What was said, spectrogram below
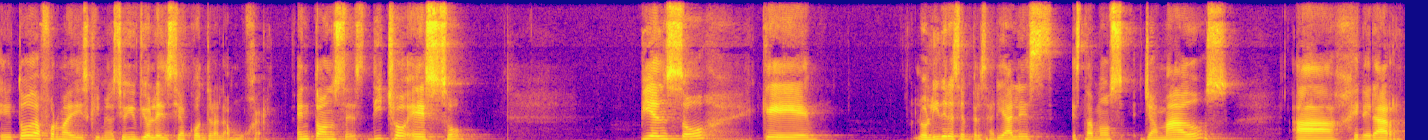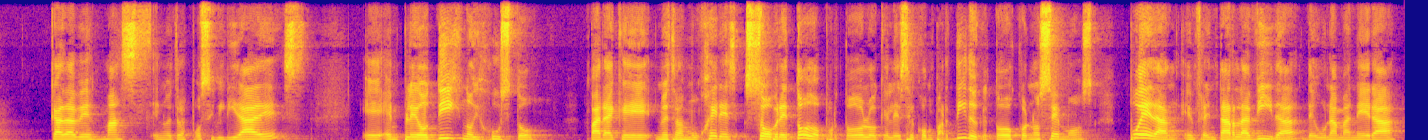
eh, toda forma de discriminación y violencia contra la mujer. Entonces, dicho eso, pienso que los líderes empresariales estamos llamados a generar cada vez más en nuestras posibilidades eh, empleo digno y justo para que nuestras mujeres, sobre todo por todo lo que les he compartido y que todos conocemos, puedan enfrentar la vida de una manera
